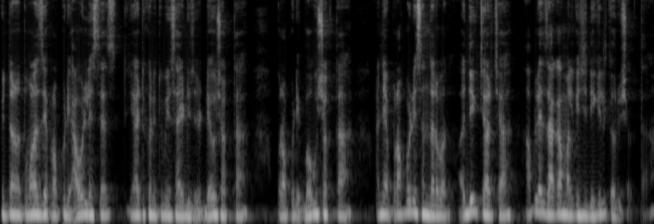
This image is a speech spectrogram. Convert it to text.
मित्रांनो तुम्हाला जे प्रॉपर्टी आवडली असल्यास या ठिकाणी तुम्ही साईड विजिट देऊ शकता प्रॉपर्टी बघू शकता आणि या प्रॉपर्टी संदर्भात अधिक चर्चा आपल्या जागा मालकीची देखील करू शकता.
